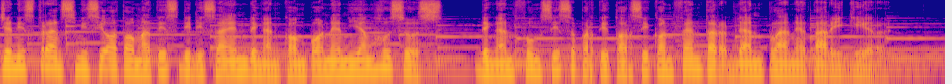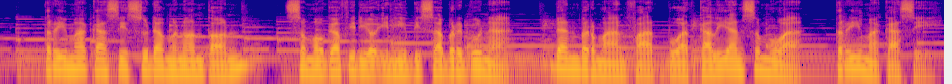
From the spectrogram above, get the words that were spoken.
jenis transmisi otomatis didesain dengan komponen yang khusus, dengan fungsi seperti torsi converter dan planetary gear. Terima kasih sudah menonton, semoga video ini bisa berguna, dan bermanfaat buat kalian semua, terima kasih.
